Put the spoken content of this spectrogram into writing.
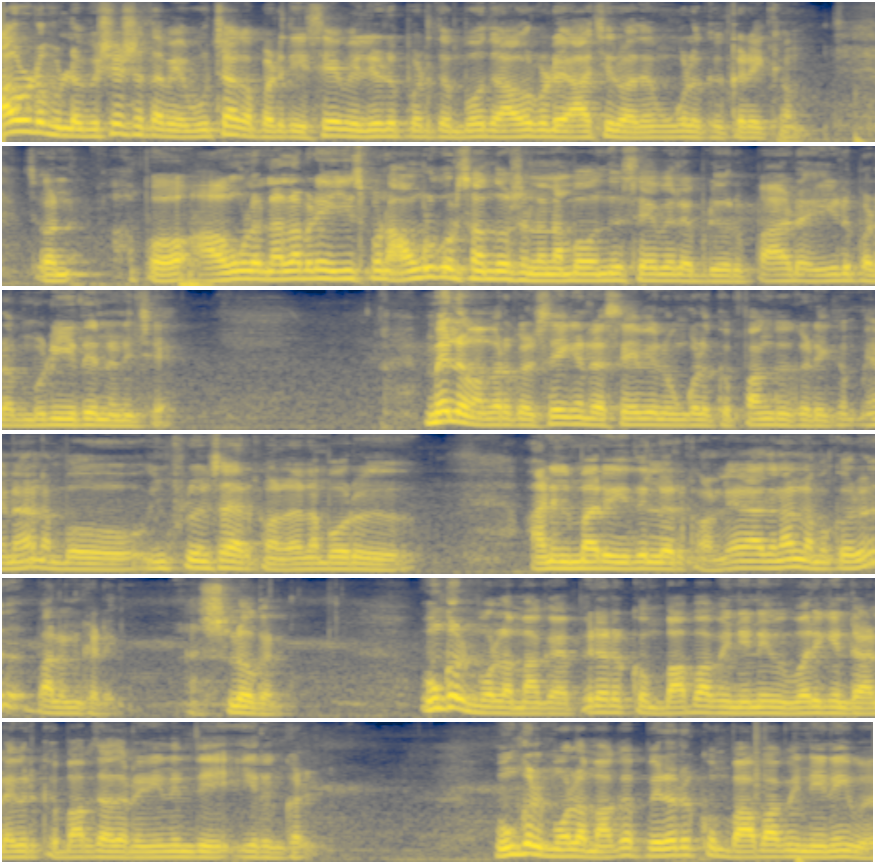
அவரிடம் உள்ள விசேஷத்தவை உற்சாகப்படுத்தி சேவையில் ஈடுபடுத்தும் போது அவர்களுடைய ஆசீர்வாதம் உங்களுக்கு கிடைக்கும். ஸோ அப்போது அவங்கள நல்லபடியாக யூஸ் பண்ண அவங்களுக்கு ஒரு சந்தோஷம் இல்லை. நம்ம வந்து சேவையில் இப்படி ஒரு பாட ஈடுபட முடியுதுன்னு நினச்சேன் மேலும் அவர்கள் செய்கின்ற சேவையில் உங்களுக்கு பங்கு கிடைக்கும். ஏன்னா நம்ம இன்ஃப்ளூயன்ஸாக இருக்கோம்ல நம்ம ஒரு அணில் மாதிரி இதில் இருக்கோம் இல்லையா? அதனால் நமக்கு ஒரு பலன் கிடைக்கும். ஸ்லோகன். உங்கள் மூலமாக பிறருக்கும் பாபாவின் நினைவு வருகின்ற அளவிற்கு பாப்தாதுடன் இணைந்து இருங்கள். உங்கள் மூலமாக பிறருக்கும் பாபாவின் நினைவு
